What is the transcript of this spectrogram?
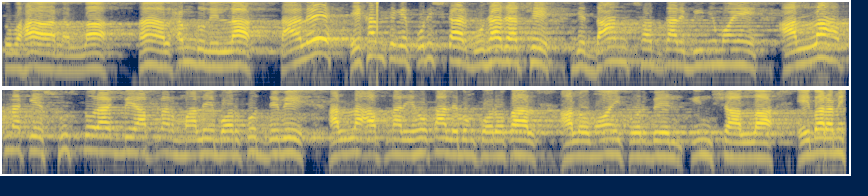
সুবহান আল্লাহ হ্যাঁ আলহামদুলিল্লাহ। তাহলে এখান থেকে পরিষ্কার বোঝা যাচ্ছে যে দান সদকার বিনিময়ে আল্লাহ আপনাকে সুস্থ রাখবে আপনার মালে বরকত দেবে। আল্লাহ আপনার এহকাল এবং পরকাল আলোময় করবেন ইনশাআল্লাহ। এবার আমি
